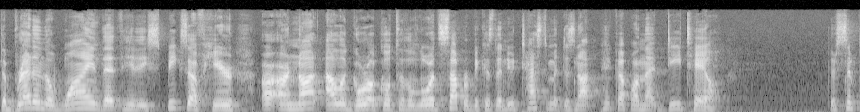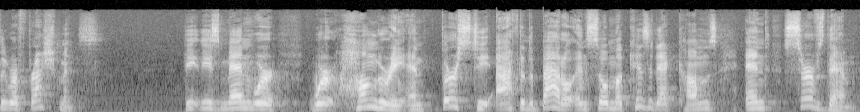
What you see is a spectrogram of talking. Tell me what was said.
the bread and the wine that he speaks of here are, are not allegorical to the Lord's Supper because the New Testament does not pick up on that detail. They're simply refreshments. The, these men were, were hungry and thirsty after the battle, and so Melchizedek comes and serves them.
